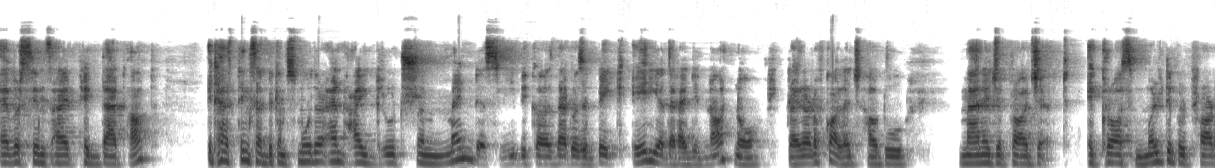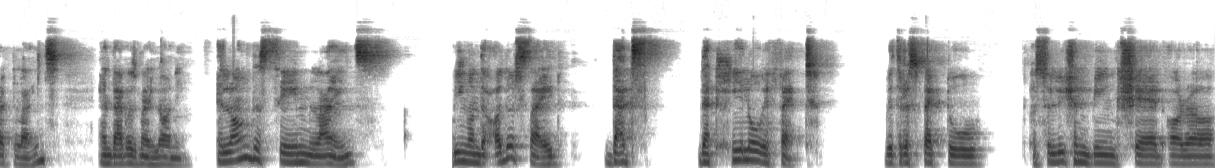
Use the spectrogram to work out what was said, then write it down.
ever since I picked that up, it has things have become smoother and i grew tremendously because that was a big area that i did not know right out of college how to manage a project across multiple product lines and that was my learning along the same lines being on the other side that's that halo effect with respect to a solution being shared or a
